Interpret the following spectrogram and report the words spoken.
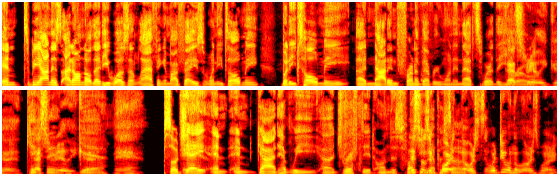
and to be honest, I don't know that he wasn't laughing in my face when he told me, but he told me uh, not in front of everyone, and that's where the hero. That's really good. kicks That's in. really good. yeah. Man. So Jay and and God, have we uh, drifted on this fucking This was important though. We're still, we're doing the Lord's work.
